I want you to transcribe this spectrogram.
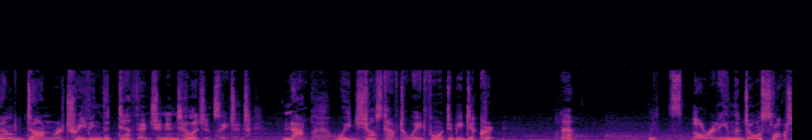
Well done retrieving the Death Engine intelligence agent. Now, we just have to wait for it to be decrypted. Now, it's already in the door slot.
